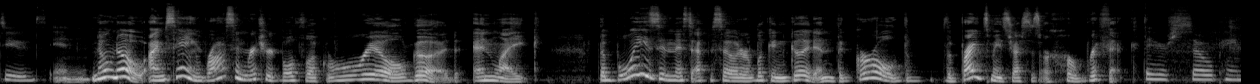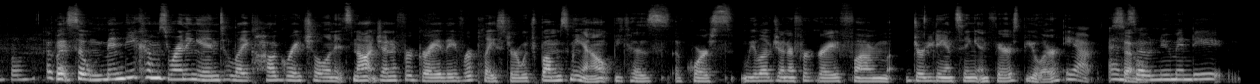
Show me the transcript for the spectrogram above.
dudes in No, no. I'm saying Ross and Richard both look real good. And like the boys in this episode are looking good. And the girl, the, the bridesmaids' dresses are horrific. they're so painful. Okay. But so Mindy comes running in to like hug Rachel, and it's not Jennifer Grey. They've replaced her, which bums me out because, of course, we love Jennifer Grey from Dirty Dancing and Ferris Bueller. yeah, and so- so, new Mindy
